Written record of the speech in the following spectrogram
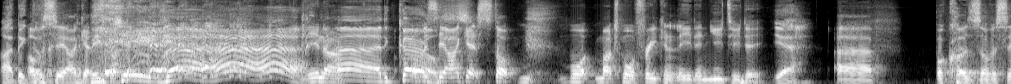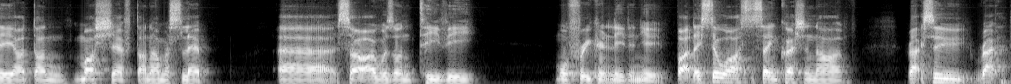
All right, big dog. obviously I get Big stopped, cheese. Ah, ah, you know. ah, the girls. obviously, I get stopped more, much more frequently than you two do, yeah, uh, because obviously I've done MasterChef, done I'm a Celeb, uh, so I was on TV more frequently than you. But they still ask the same question. Oh, Rak-Su, Rak,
